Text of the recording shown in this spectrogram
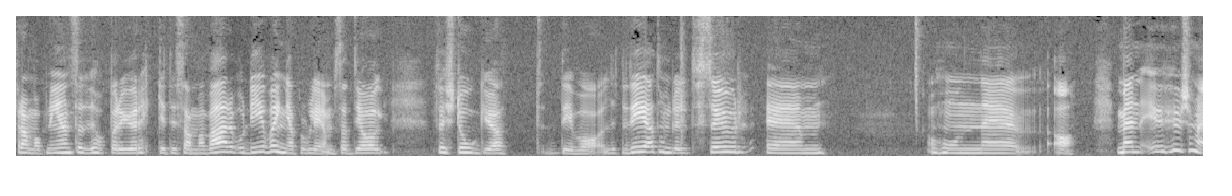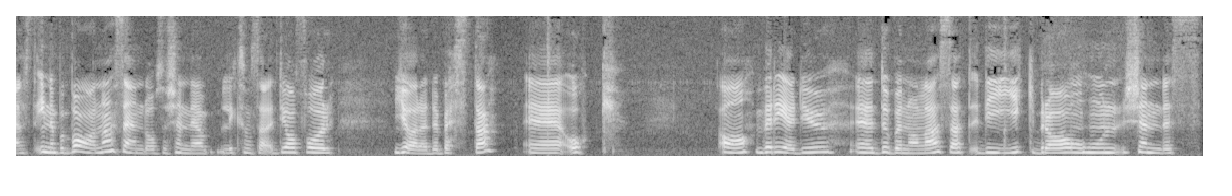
framhoppningen så vi hoppade ju räcket i samma varv och det var inga problem så att jag förstod ju att det var lite det, att hon blev lite sur. Eh, och hon, eh, ja. Men eh, hur som helst, inne på banan sen då så kände jag liksom så att jag får göra det bästa. Eh, och ja, vi red ju eh, dubbelnolla så att det gick bra och hon kändes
